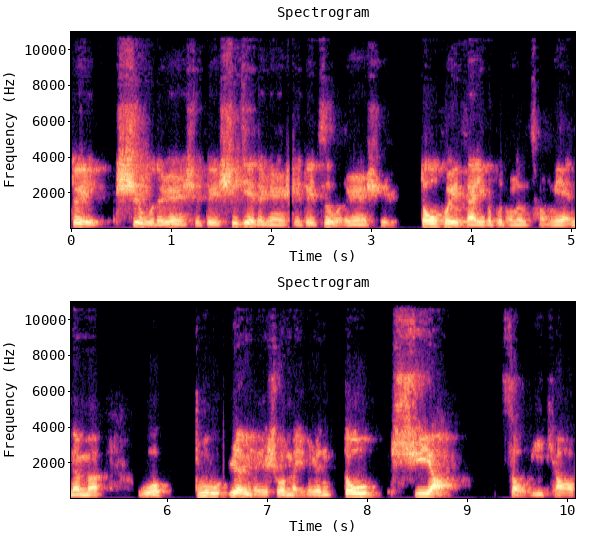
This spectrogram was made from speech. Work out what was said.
对事物的认识、对世界的认识、对自我的认识都会在一个不同的层面。那么，我不认为说每个人都需要走一条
